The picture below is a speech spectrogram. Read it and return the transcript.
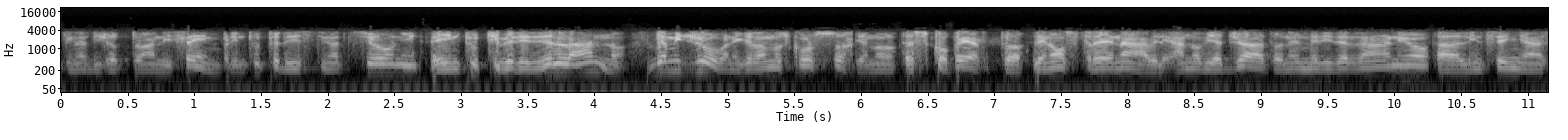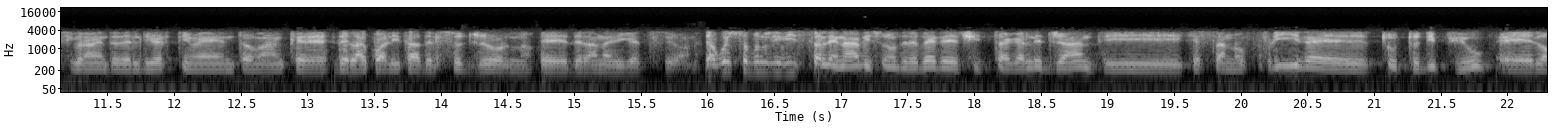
fino a 18 anni, sempre, in tutte le destinazioni e in tutti i periodi dell'anno. Abbiamo i giovani che l'anno scorso hanno scoperto le nostre navi, hanno viaggiato nel Mediterraneo all'insegna sicuramente del divertimento, ma anche della qualità del soggiorno e della navigazione. Da questo punto di vista le navi sono delle vere città galleggianti che stanno a offrire tutto di più e lo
